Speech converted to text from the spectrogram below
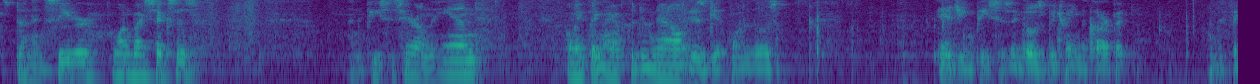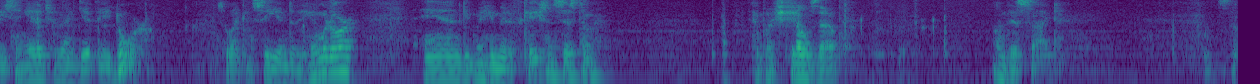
It's done in cedar, one by sixes, and pieces here on the end. Only thing I have to do now is get one of those edging pieces that goes between the carpet and the facing edge and then get a door so I can see into the humidor and get my humidification system and put shelves up on this side. So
